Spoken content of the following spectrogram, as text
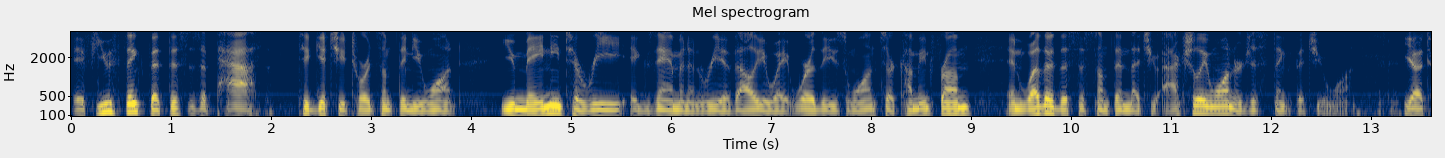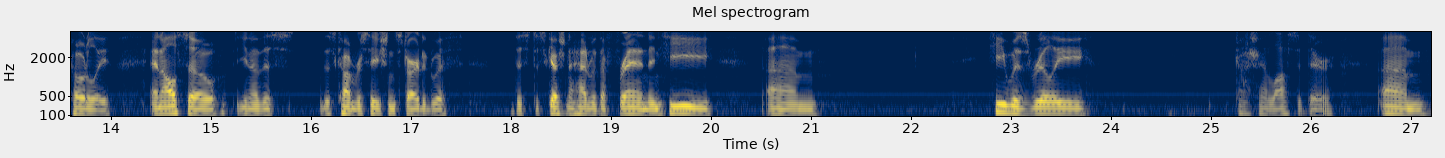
if you think that this is a path to get you towards something you want you may need to re-examine and reevaluate where these wants are coming from and whether this is something that you actually want or just think that you want. Yeah, totally. And also, you know, this this conversation started with this discussion I had with a friend, and he um, he was really, gosh, I lost it there. Um,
